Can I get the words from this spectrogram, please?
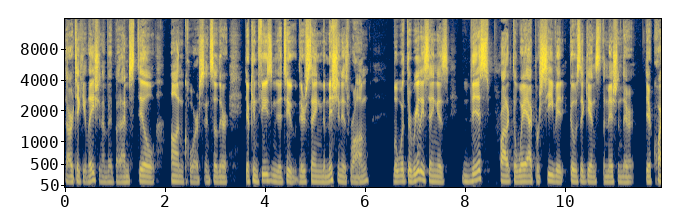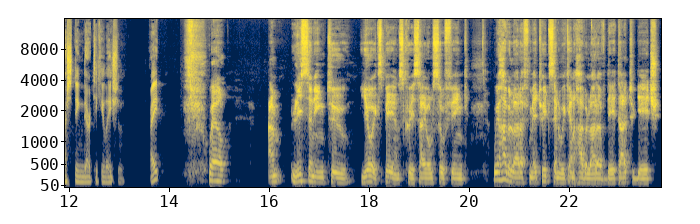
the articulation of it, but I'm still on course. And so they're they're confusing the two. They're saying the mission is wrong, but what they're really saying is this product, the way I perceive it, goes against the mission. They're they're questioning the articulation, right? Well, I'm listening to your experience, Chris. I also think we have a lot of metrics and we can have a lot of data to gauge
